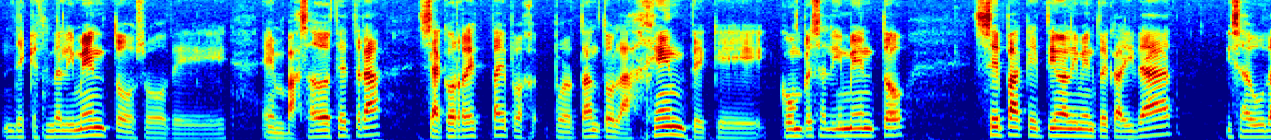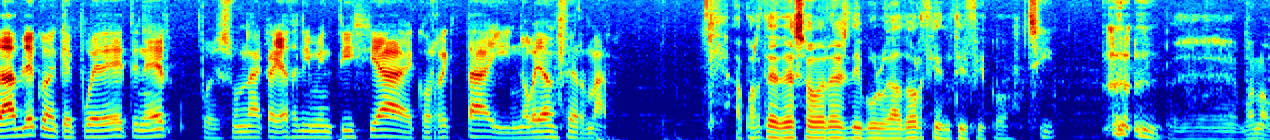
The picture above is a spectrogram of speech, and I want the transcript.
de creación de alimentos o de envasado, etcétera, sea correcta y por, lo tanto la gente que compre ese alimento sepa que tiene un alimento de calidad y saludable con el que puede tener pues una calidad alimenticia correcta y no vaya a enfermar. Aparte de eso, eres divulgador científico. Sí. Eh, bueno,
